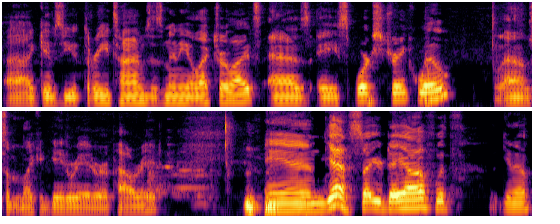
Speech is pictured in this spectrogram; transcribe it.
Uh, it gives you three times as many electrolytes as a sports drink will, um, something like a Gatorade or a Powerade. Mhm. And yeah, start your day off with you know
